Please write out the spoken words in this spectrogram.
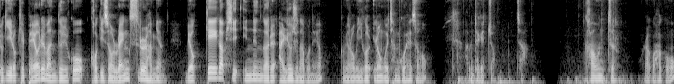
여기 이렇게 배열을 만들고 거기서 length를 하면 몇 개의 값이 있는가를 알려주나 보네요. 그럼 여러분 이걸 이런 걸 참고해서 하면 되겠죠. 자, count라고 하고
